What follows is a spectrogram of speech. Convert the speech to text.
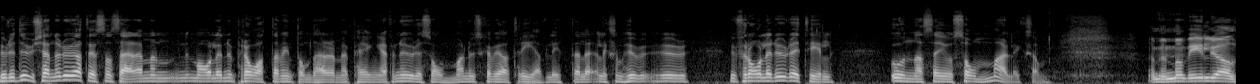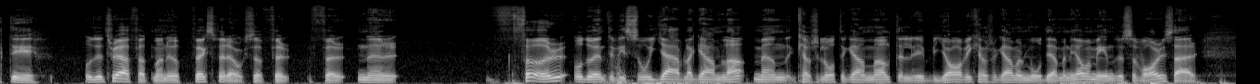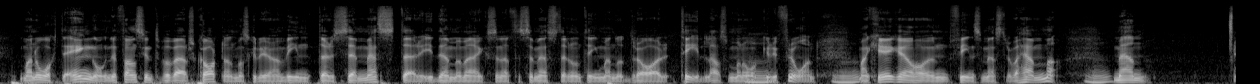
Hur är du? Känner du att det är som så här, "Nej, men Malin nu pratar vi inte om det här med pengar för nu är det sommar, nu ska vi ha trevligt. Eller liksom hur, hur, hur förhåller du dig till unna sig och sommar liksom? Ja, men man vill ju alltid, och det tror jag för att man är uppväxt med det också, för, för när förr, och då är inte vi så jävla gamla, men kanske låter gammalt, eller ja vi kanske var gammalmodiga, men när jag var mindre så var det ju så här man åkte en gång, det fanns ju inte på världskartan att man skulle göra en vintersemester i den bemärkelsen att semester är någonting man drar till, alltså man åker ifrån. Man kan ju ha en fin semester och vara hemma. Men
